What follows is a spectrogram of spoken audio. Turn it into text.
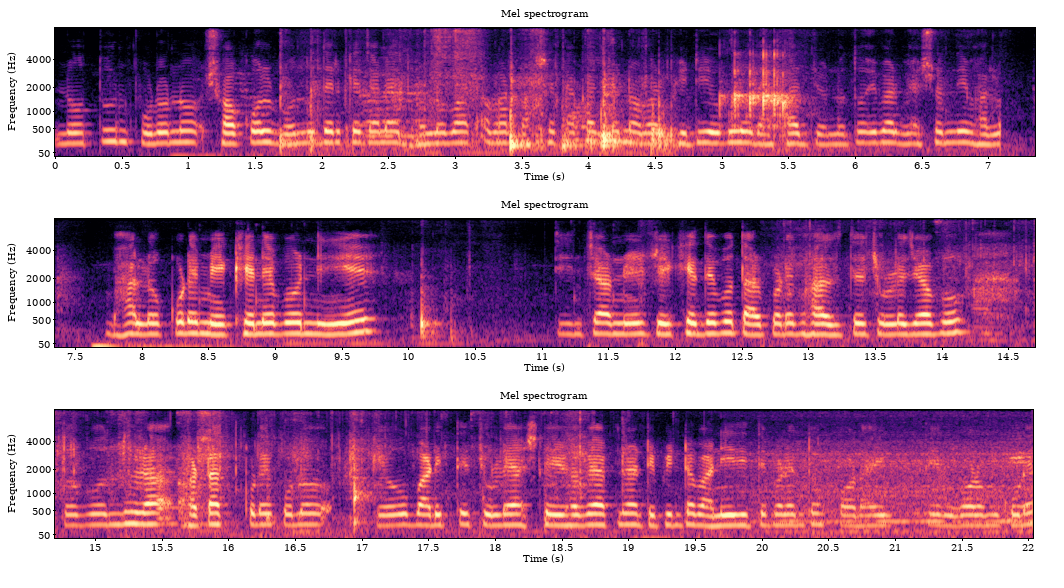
নতুন, পুরনো সকল বন্ধুদেরকে জানাই ধন্যবাদ আমার পাশে থাকার জন্য, আমার ভিডিওগুলো দেখার জন্য। তো এবার বেসন দিয়ে ভালো ভালো করে মেখে নেব, নিয়ে তিন চার মিনিট রেখে দেব, তারপরে ভাজতে চলে যাব। তো বন্ধুরা, হঠাৎ করে কোনো কেউ বাড়িতে চলে আসলে এইভাবে আপনারা টিফিনটা বানিয়ে দিতে পারেন তো কড়াই তেল গরম করে।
